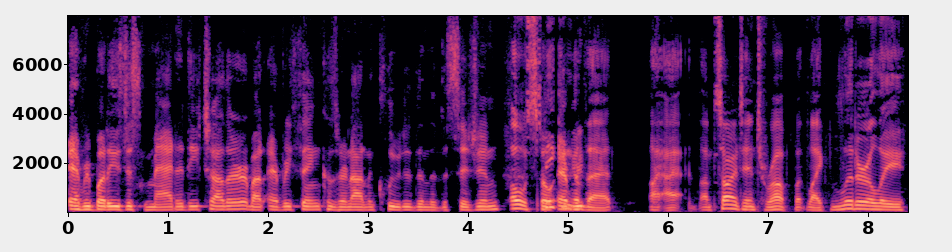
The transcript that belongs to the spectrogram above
everybody's just mad at each other about everything because they're not included in the decision. Oh, So speaking every- of that, I, I I'm sorry to interrupt, but like literally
